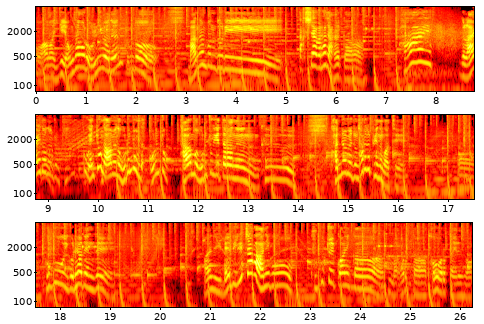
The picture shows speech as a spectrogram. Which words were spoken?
어, 아마 이게 영상으로 올리면은 좀 더 많은 분들이 딱 시작을 하지 않을까. 하이 그 라이더는 좀그 왼쪽 나오면 오른쪽 나- 오른쪽 다음은 오른쪽이겠다라는 그 관념에 좀 사로잡혀 있는 것 같아. 어 보고 이걸 해야 되는데. 아 근데 이 맵이 일자가 아니고 굴곡져 있고 하니까 좀막 어렵다. 더 어렵다 이래서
